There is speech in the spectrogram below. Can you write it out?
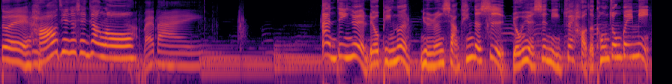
对，好，今天就先这样喽，拜拜。按订阅，留评论，女人想听的事，永远是你最好的空中闺蜜。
